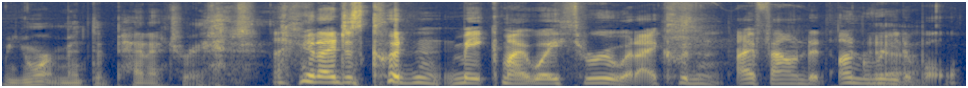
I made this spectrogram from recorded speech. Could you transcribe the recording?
You weren't meant to penetrate it. I mean, I just couldn't make my way through it. I couldn't, I found it unreadable.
